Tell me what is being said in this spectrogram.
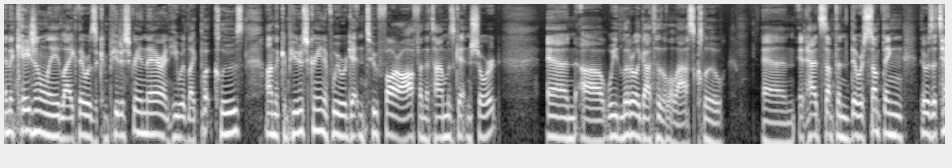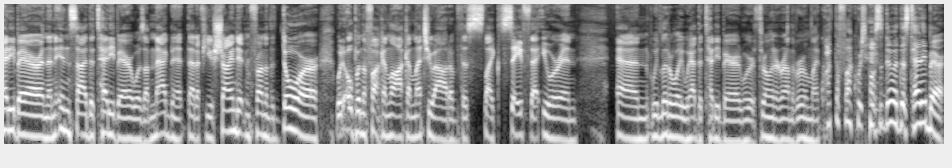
And occasionally, like there was a computer screen there and he would like put clues on the computer screen if we were getting too far off and the time was getting short and uh, we literally got to the last clue. And it had something there was something there was a teddy bear and then inside the teddy bear was a magnet that if you shined it in front of the door would open the fucking lock and let you out of this like safe that you were in and we literally we had the teddy bear and we were throwing it around the room like what the fuck we're supposed to do with this teddy bear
